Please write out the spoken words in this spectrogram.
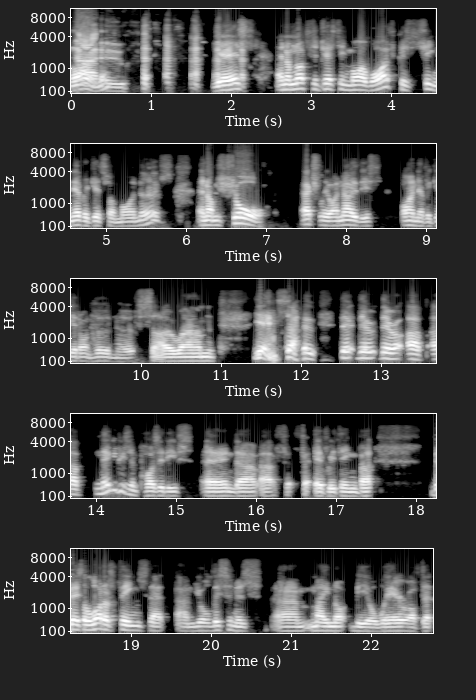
no, no. yes. And I'm not suggesting my wife because she never gets on my nerves, and I'm sure, actually, I know this. I never get on her nerves. So, um, yeah, so there, there, there are uh, negatives and positives and uh, uh, for, for, everything. But there's a lot of things that um, your listeners um, may not be aware of that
